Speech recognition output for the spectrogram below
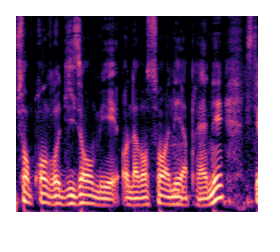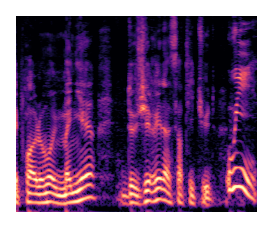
sans prendre dix ans, mais en avançant année après année, c'était probablement une manière de gérer l'incertitude. Oui,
